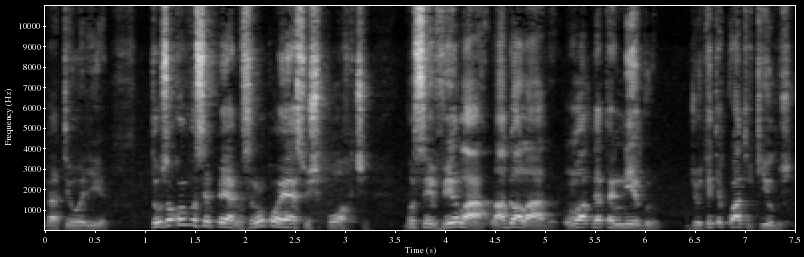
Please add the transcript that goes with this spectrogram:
na teoria. Então só quando você pega, você não conhece o esporte, você vê lá, lado a lado, um atleta negro de 84 quilos,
